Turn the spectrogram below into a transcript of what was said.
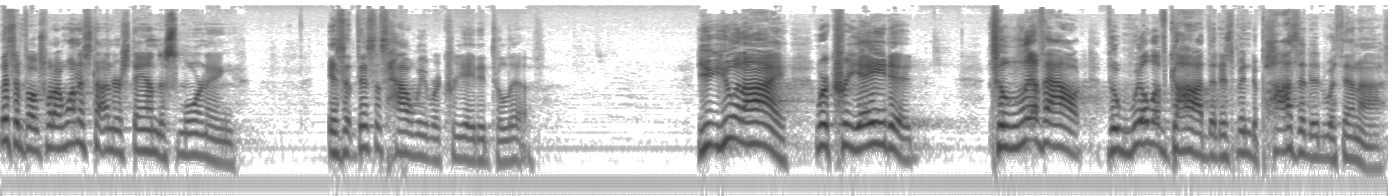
Listen, folks, what I want us to understand this morning is that this is how we were created to live. You, you and I were created to live out the will of God that has been deposited within us.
